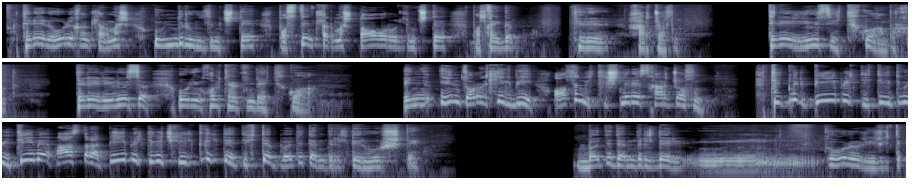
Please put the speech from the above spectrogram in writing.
Тэрээр өөрийнхөө талаар маш өндөр үнэлэмжтэй, бусдын талаар маш доогуур үнэлэмжтэй болохыг тэрээр харж болно. Тэрээр юусэн итгэхгүй байгаа бурханд. Тэрээр юусэн өөрийн хувь тавиландаа итгэхгүй байгаа. Энэ энэ зураглалыг би олон итгэгчнэрээс харж болно. Тэд нэр Библиэд итгэдэггүй. Тийм ээ, пастора, Библи тэгж хэлдэг л дээ. Тэгтээ бодит амьдрал дээр өөр штэ. Бодит амьдрал дээр өөрөөр иргэдэг.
